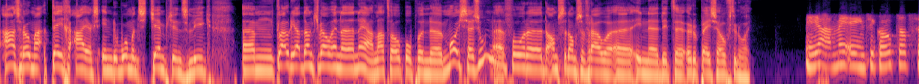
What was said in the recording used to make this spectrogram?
AS Roma tegen Ajax in de Women's Champions League. Um, Claudia, dankjewel. En nou ja, laten we hopen op een mooi seizoen voor de Amsterdamse vrouwen in dit Europese hoofdtoernooi. Ja, mee eens. Ik hoop dat ze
